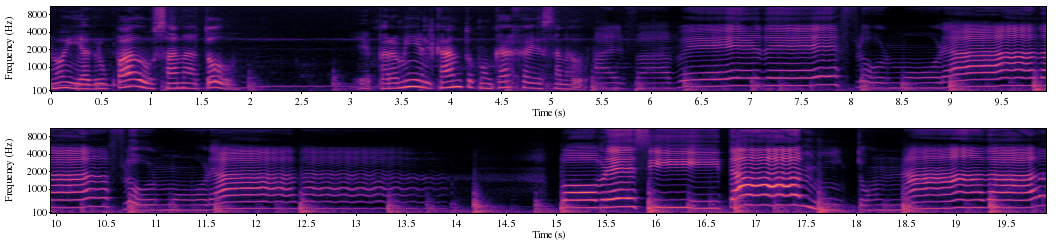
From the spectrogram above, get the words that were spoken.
¿no? Y agrupado sana todo. Eh, para mí el canto con caja es sanador. Alfa flor morada, flor morada. Pobrecita, mi tonada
